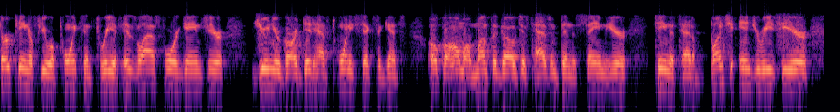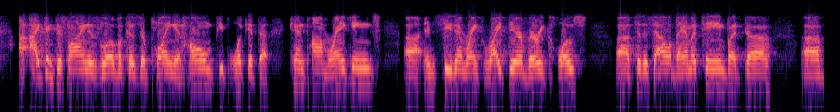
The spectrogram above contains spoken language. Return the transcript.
13 or fewer points in three of his last four games here. Junior guard did have 26 against Oklahoma a month ago. Just hasn't been the same here. Team that's had a bunch of injuries here. I think this line is low because they're playing at home. People look at the KenPom rankings uh, and see them ranked right there, very close uh, to this Alabama team. But uh, uh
